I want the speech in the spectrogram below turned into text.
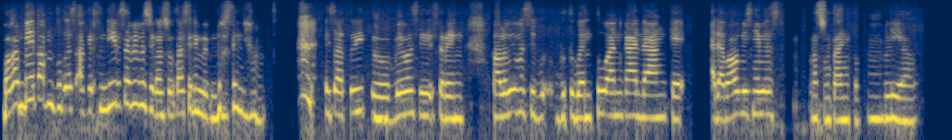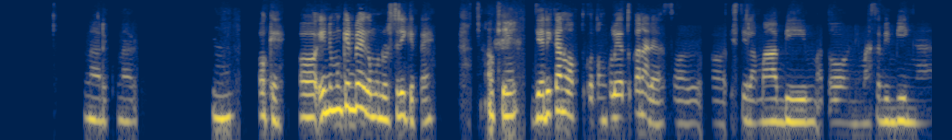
Bahkan beta tugas akhir sendiri saya masih konsultasi dengan dosen yang S1 itu. Be masih sering kalau be masih butuh bantuan kadang kayak ada apa-apa biasanya be langsung tanya ke hmm. beliau. Menarik, menarik. Hmm. Oke, okay. uh, eh, ini mungkin be agak mundur sedikit ya. Oke. Okay. Jadi kan waktu kotong kuliah itu kan ada soal uh, istilah mabim atau nih masa bimbingan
